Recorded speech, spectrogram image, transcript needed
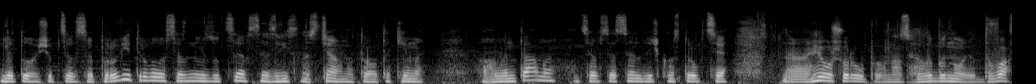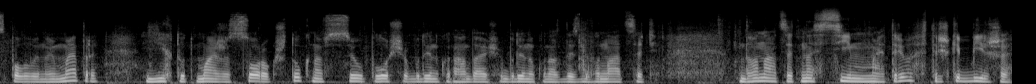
для того, щоб це все провітрювалося знизу. Це все, звісно, стягнуто такими гвинтами. Це все сендвіч конструкція. Е, Геошурупи у нас глибиною 2,5 метри. Їх тут майже 40 штук на всю площу будинку. Нагадаю, що будинок у нас десь 12. 12 на 7 метрів, трішки більше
